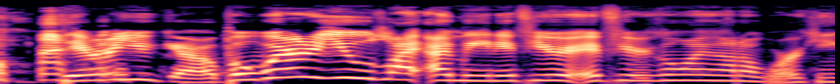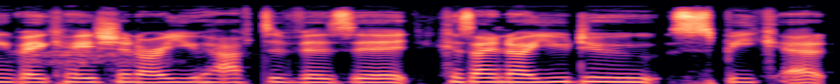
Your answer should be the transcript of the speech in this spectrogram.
There you go. But where do you like? I mean, if you're if you're going on a working vacation or you have to visit, because I know you do speak at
